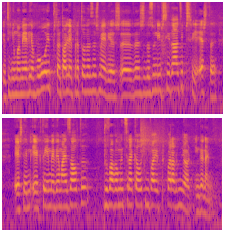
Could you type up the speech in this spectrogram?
Eu tinha uma média boa e, portanto, olhei para todas as médias das, das universidades e percebi, esta, esta é a que tem a média mais alta, provavelmente será aquela que me vai preparar melhor. Enganei-me.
